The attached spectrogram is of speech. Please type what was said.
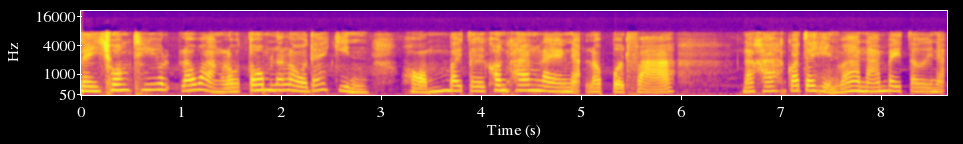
ในช่วงที่ระหว่างเราต้มแล้วเราได้กลิ่นหอมใบเตยค่อนข้างแรงเนี่ย เราเปิดฝานะคะ ก็จะเห็นว่าน้ำใบเตยเนี่ย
